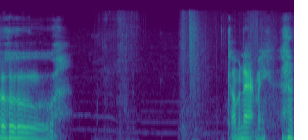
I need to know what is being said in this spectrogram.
Ooh. Coming at me.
